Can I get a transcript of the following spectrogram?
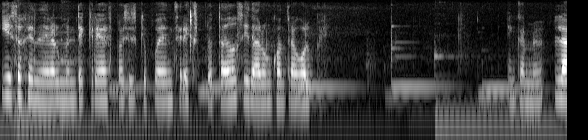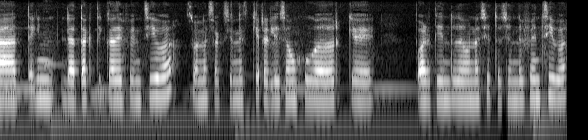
y esto generalmente crea espacios que pueden ser explotados y dar un contragolpe. En cambio, la, la táctica defensiva son las acciones que realiza un jugador que, partiendo de una situación defensiva,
